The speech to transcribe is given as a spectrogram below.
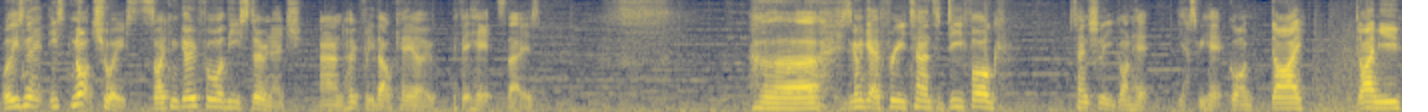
Well, he's, he's not choiced, so I can go for the Stone Edge, and hopefully that'll KO. If it hits, that is. Uh, he's going to get a free turn to defog. Potentially, gone hit. Yes, we hit. Go on, die. Die, Mew.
